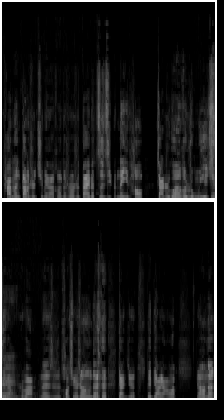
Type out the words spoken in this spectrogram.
他们当时去北戴河的时候，是带着自己的那一套价值观和荣誉去的，是吧？那是好学生的 感觉，被表扬了。然后呢，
